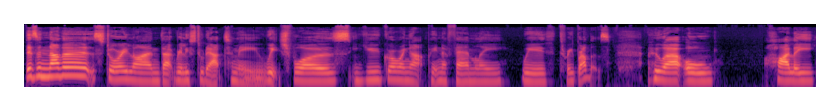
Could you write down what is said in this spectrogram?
There's another storyline that really stood out to me, which was you growing up in a family with three brothers who are all highly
